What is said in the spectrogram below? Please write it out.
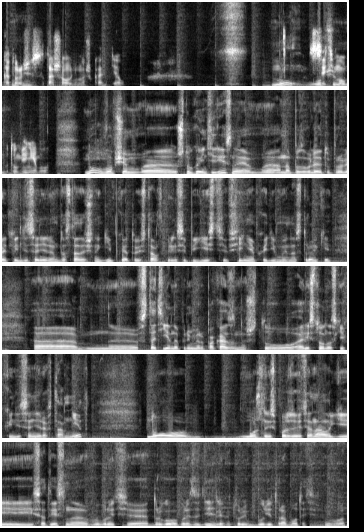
который mm-hmm. сейчас отошел немножко от дел. Ну, С общем, этим опыта у меня не было. Ну, в общем, э, штука интересная. Э, она позволяет управлять кондиционером достаточно гибко. То есть там, в принципе, есть все необходимые настройки. Э, в статье, например, показано, что аристоновских кондиционеров там нет. Но можно использовать аналоги и, соответственно, выбрать другого производителя, который будет работать. Вот.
